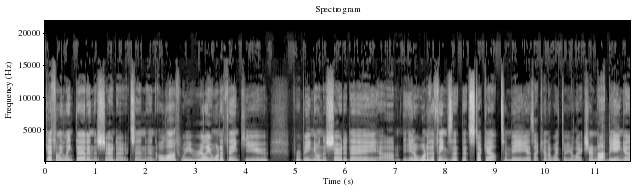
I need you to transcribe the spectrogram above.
definitely link that in the show notes. And and Olaf, we really want to thank you for being on the show today. Um, you know, one of the things that that stuck out to me as I kind of went through your lecture, and not being a,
